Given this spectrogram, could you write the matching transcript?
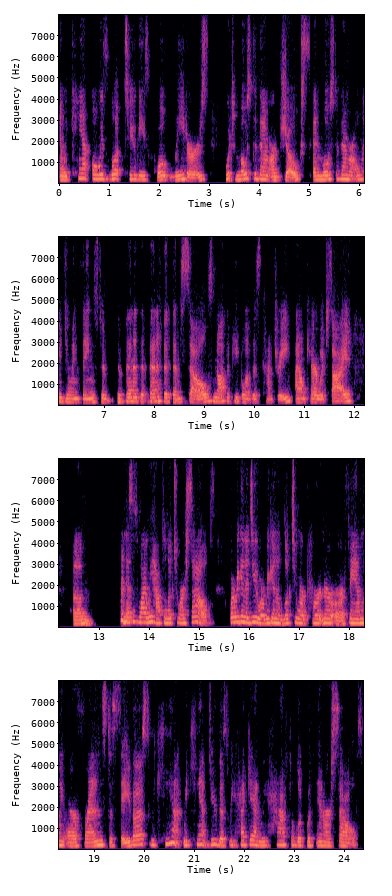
And we can't always look to these quote leaders, which most of them are jokes and most of them are only doing things to, to benefit, benefit themselves, not the people of this country. I don't care which side. Um, and this is why we have to look to ourselves. What are we going to do? Are we going to look to our partner or our family or our friends to save us? We can't. We can't do this. We again, we have to look within ourselves.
